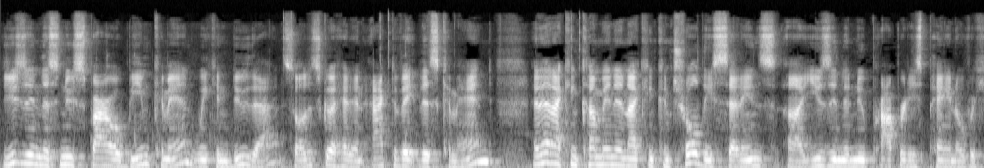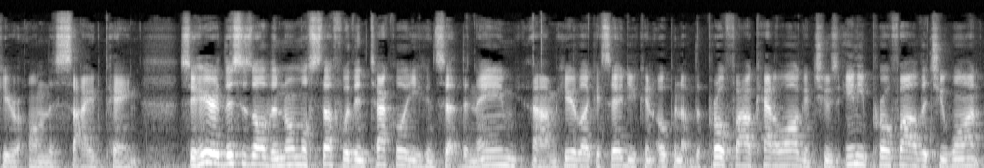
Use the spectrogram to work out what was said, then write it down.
using this new spiral beam command we can do that. So I'll just go ahead and activate this command and then I can come in and I can control these settings uh, using the new properties pane over here on the side pane. So here, this is all the normal stuff within Tekla. You can set the name. Um, here, like I said, you can open up the profile catalog and choose any profile that you want.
